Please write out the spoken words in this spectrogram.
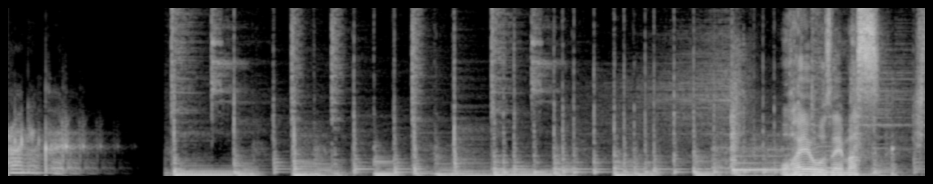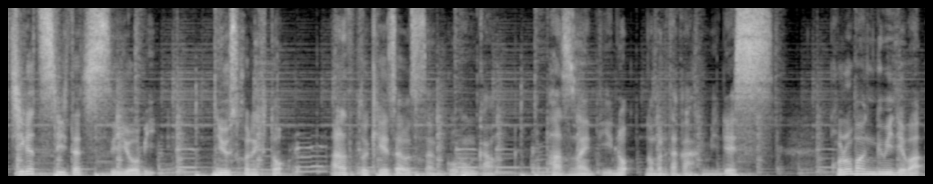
クロニクル。おはようございます。7月1日水曜日。ニュースコネクト。あなたと経済をつなぐ5分間。パーソナリティの野村貴文です。この番組では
